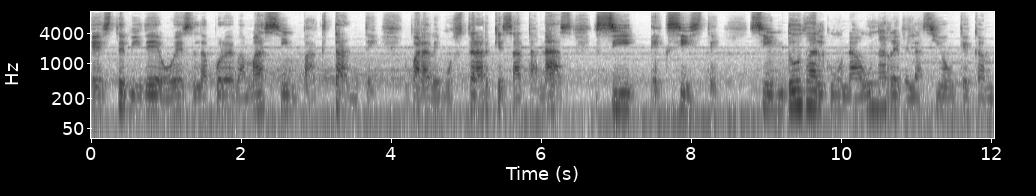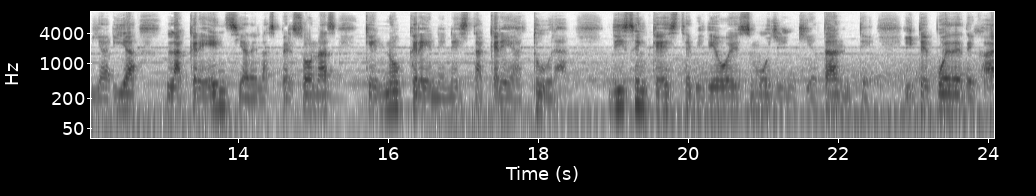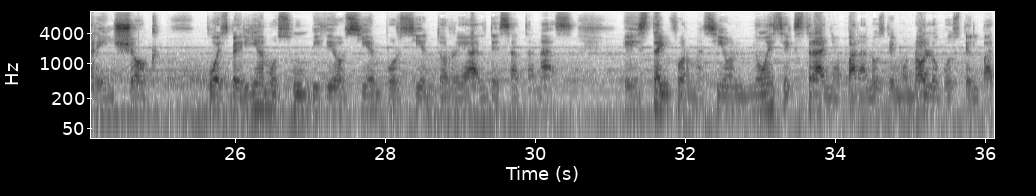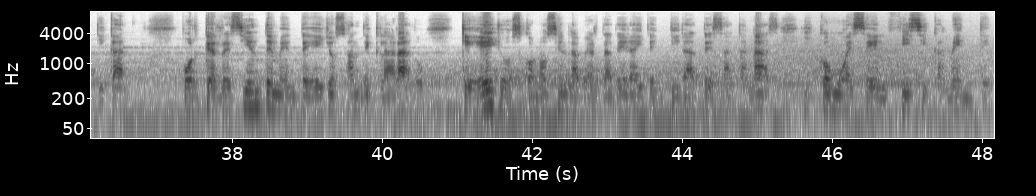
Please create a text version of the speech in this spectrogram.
Este video es la prueba más impactante para demostrar que Satanás sí existe. Sin duda alguna una revelación que cambiaría la creencia de las personas que no creen en esta criatura. Dicen que este video es muy inquietante y te puede dejar en shock, pues veríamos un video 100% real de Satanás. Esta información no es extraña para los demonólogos del Vaticano, porque recientemente ellos han declarado que ellos conocen la verdadera identidad de Satanás y cómo es él físicamente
